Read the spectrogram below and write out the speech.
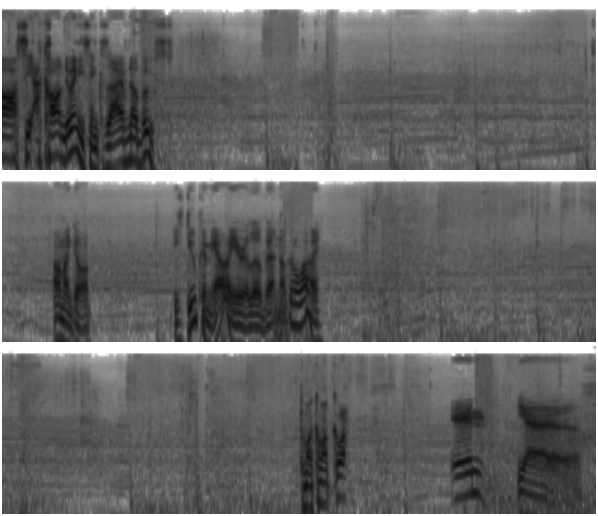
Oh, see, I can't do anything because I have no boost. Oh my god. He's duping me out here a little bit, not gonna lie. Come on, come on, come on. In. Yes.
